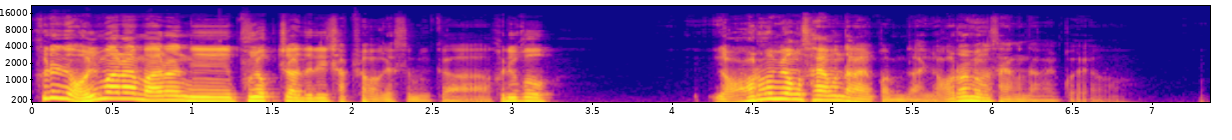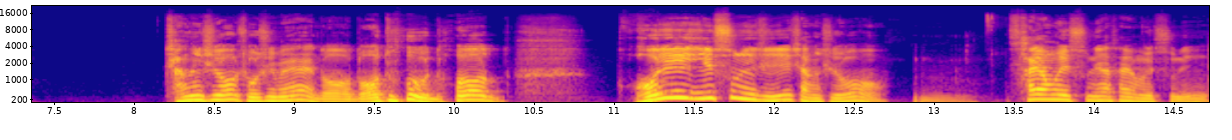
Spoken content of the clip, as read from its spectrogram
그러니 얼마나 많은 이 부역자들이 잡혀가겠습니까? 그리고 여러 명 사형당할 겁니다. 여러 명 사형당할 거예요. 장시호 조심해. 너 너도 너 거의 1순위지 장시호. 음, 사형 1순위야 사형 1순위.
